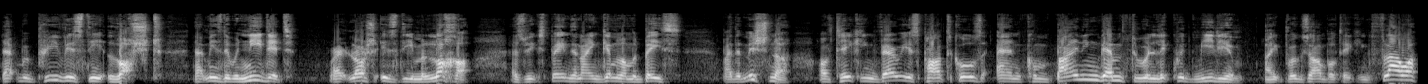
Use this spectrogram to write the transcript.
that were previously loshed. That means they were needed. Right? Losh is the melacha, as we explained in Ayin Gimel on the base by the Mishnah of taking various particles and combining them through a liquid medium. Like, for example, taking flour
